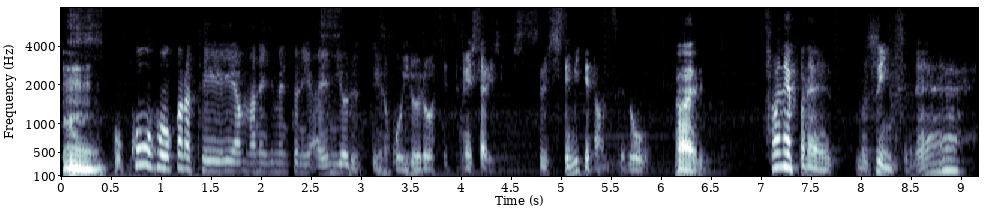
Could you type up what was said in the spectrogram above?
うん、こう広報から経営やマネジメントに歩み寄るっていうのをいろいろ説明したりしてみてたんですけど、はい、それはね、やっぱね、むずいんですよね。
